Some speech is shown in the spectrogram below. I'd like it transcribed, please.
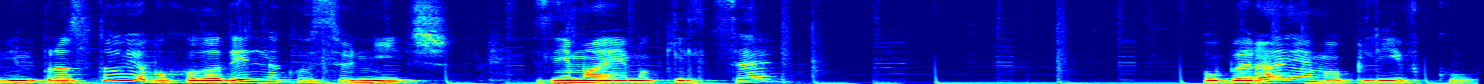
Він простояв у холодильнику всю ніч. Знімаємо кільце, обираємо плівку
